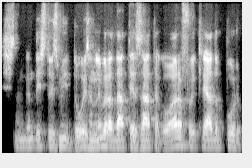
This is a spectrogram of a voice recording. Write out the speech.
se não me engano, desde 2002, eu não lembro a data exata agora, foi criado por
